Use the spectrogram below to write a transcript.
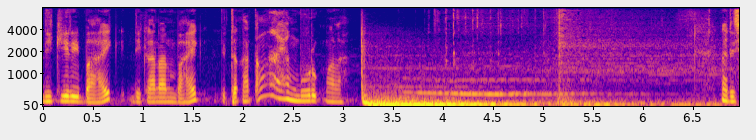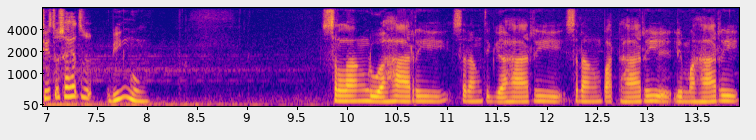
Di kiri baik, di kanan baik, di tengah-tengah yang buruk malah. Nah di situ saya tuh bingung. Selang dua hari, selang tiga hari, selang empat hari, lima hari,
